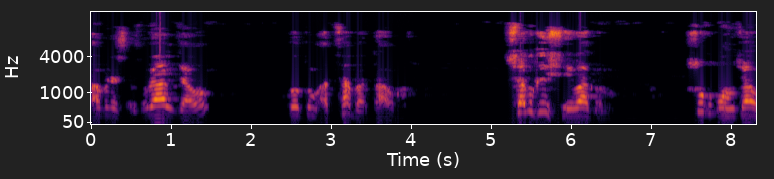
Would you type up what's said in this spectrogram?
अपने ससुराल जाओ तो तुम अच्छा बर्ताव करो। सबकी सेवा करो, सुख पहुंचाओ।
